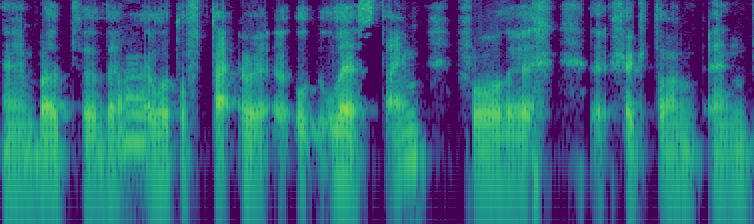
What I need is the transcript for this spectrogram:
But uh, there are a lot of uh, less time for the hackathon and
